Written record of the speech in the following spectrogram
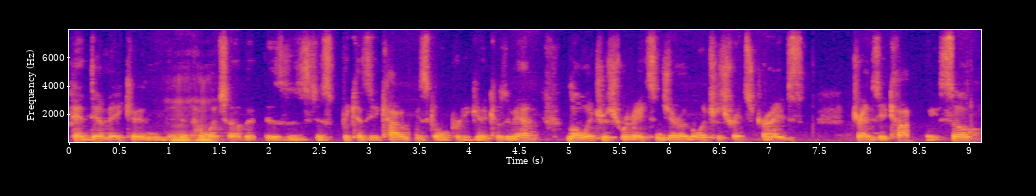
pandemic and, and how much of it is, is just because the economy is going pretty good because we had low interest rates and generally low interest rates drives the economy. So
